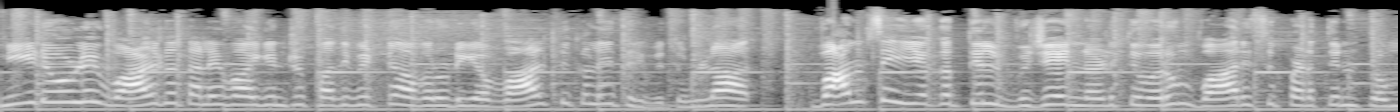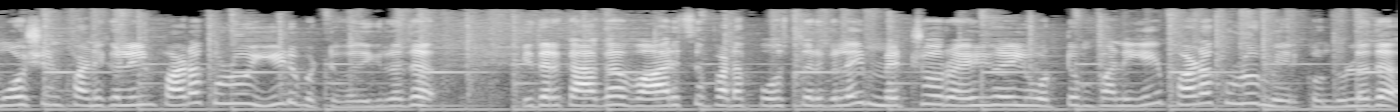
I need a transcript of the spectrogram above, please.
நீடோழி வாழ்க தலைவா என்று பதிவிட்டு அவருடைய வாழ்த்துக்களை தெரிவித்துள்ளார். வம்சி இயக்கத்தில் விஜய் நடித்து வரும் வாரிசு படத்தின் ப்ரொமோஷன் பணிகளில் படக்குழு ஈடுபட்டு வருகிறது. இதற்காக வாரிசு பட போஸ்டர்களை மெட்ரோ ரயில்களில் ஒட்டும் பணியை படக்குழு மேற்கொண்டுள்ளது.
